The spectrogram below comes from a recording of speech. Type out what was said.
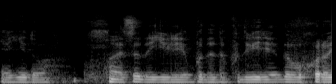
я їду магазин, і Юлія буде до подвір'я до охорони.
